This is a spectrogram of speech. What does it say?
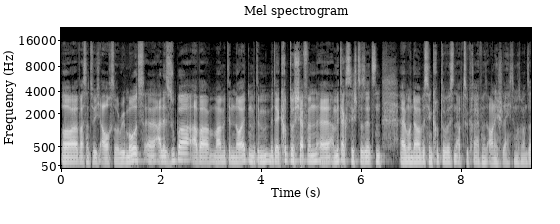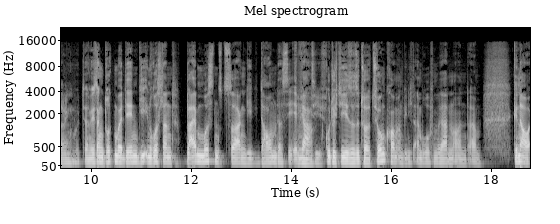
äh, was natürlich auch so remote äh, alles super, aber mal mit den Leuten, mit dem mit der Kryptochefin äh, am Mittagstisch zu sitzen ähm, und da mal ein bisschen Kryptowissen abzugreifen, ist auch nicht schlecht, muss man sagen. Gut, dann würde ich sagen, drücken wir denen, die in Russland bleiben mussten, sozusagen die Daumen, dass sie eben ja gut durch diese Situation kommen, irgendwie nicht einberufen werden und ähm, genau,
